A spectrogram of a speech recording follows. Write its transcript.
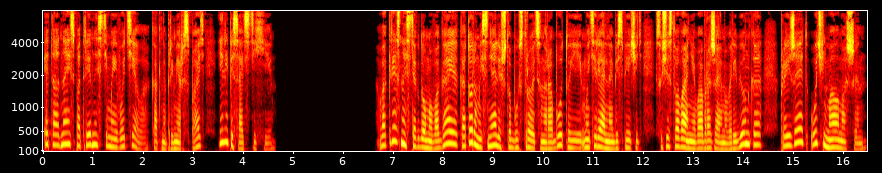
Это одна из потребностей моего тела, как, например, спать или писать стихи. В окрестностях дома Вагая, который мы сняли, чтобы устроиться на работу и материально обеспечить существование воображаемого ребенка, проезжает очень мало машин.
